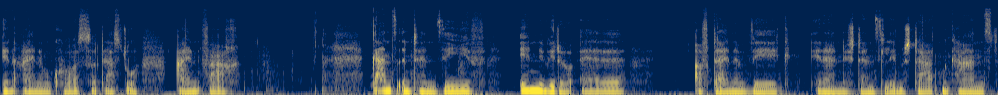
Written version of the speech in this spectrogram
in einem Kurs, sodass du einfach ganz intensiv, individuell auf deinem Weg in ein nüchternes Leben starten kannst,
